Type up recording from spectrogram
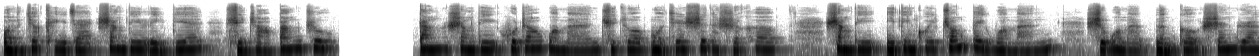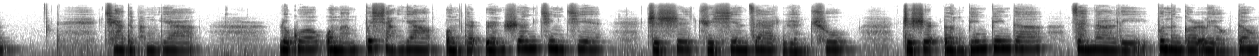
我们就可以在上帝里边寻找帮助。当上帝呼召我们去做某件事的时候，上帝一定会装备我们，使我们能够胜任。亲爱的朋友，如果我们不想要我们的人生境界只是局限在远处，只是冷冰冰的在那里不能够流动；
